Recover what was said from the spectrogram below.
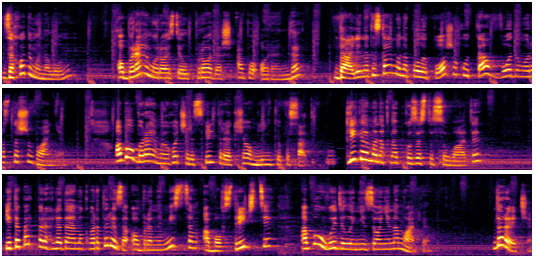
заходимо на Лун, обираємо розділ Продаж або оренда. Далі натискаємо на поле пошуку та вводимо розташування. Або обираємо його через фільтр, якщо вам ліньки писати. Клікаємо на кнопку Застосувати. І тепер переглядаємо квартири за обраним місцем або в стрічці, або у виділеній зоні на мапі. До речі,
